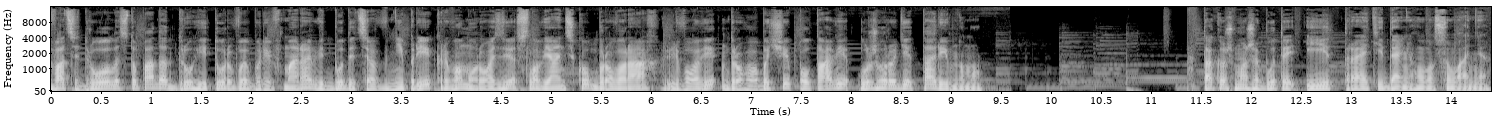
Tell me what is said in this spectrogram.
22 листопада другий тур виборів мера відбудеться в Дніпрі, Кривому Розі, Слов'янську, Броварах, Львові, Дрогобичі, Полтаві, Ужгороді та Рівному. Також може бути і третій день голосування.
